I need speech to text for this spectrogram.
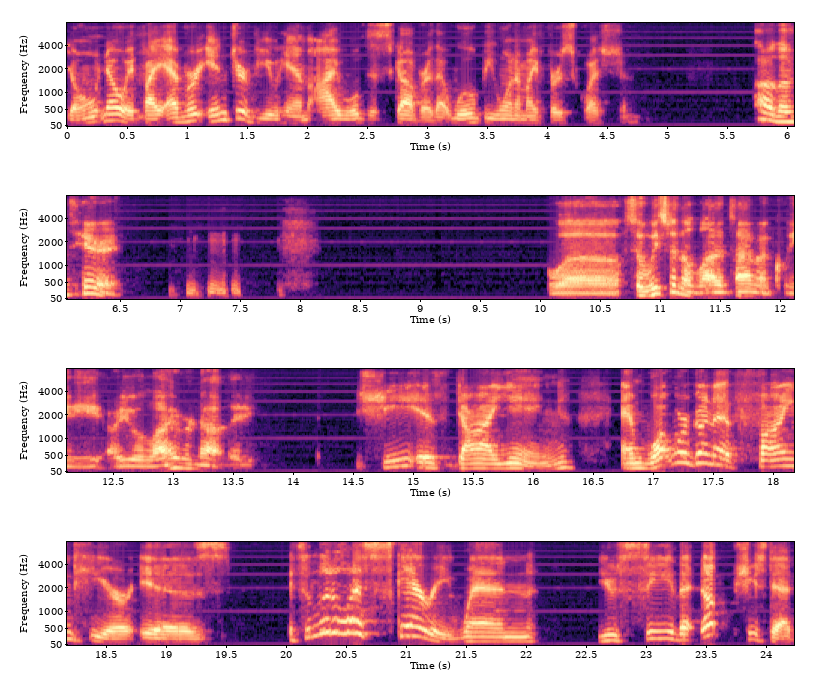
don't know. If I ever interview him, I will discover. That will be one of my first questions. I'd love to hear it. Whoa! So we spent a lot of time on Queenie. Are you alive or not, lady? she is dying. And what we're going to find here is it's a little less scary when you see that, oh, she's dead.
